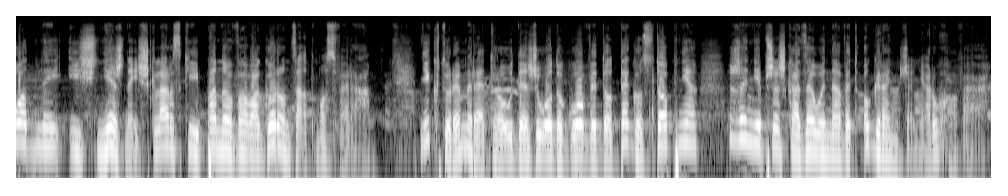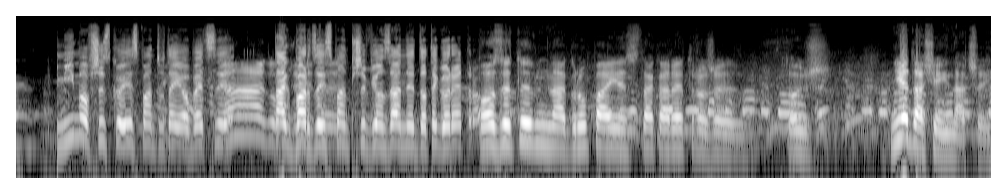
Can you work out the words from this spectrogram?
Chłodnej i śnieżnej szklarskiej panowała gorąca atmosfera. Niektórym retro uderzyło do głowy do tego stopnia, że nie przeszkadzały nawet ograniczenia ruchowe. Mimo wszystko jest Pan tutaj obecny, Tak, tak bardzo jest Pan przywiązany do tego retro? Pozytywna grupa jest taka retro, że to już nie da się inaczej.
